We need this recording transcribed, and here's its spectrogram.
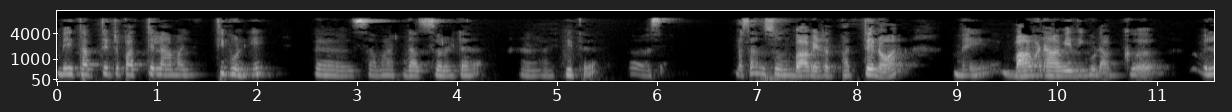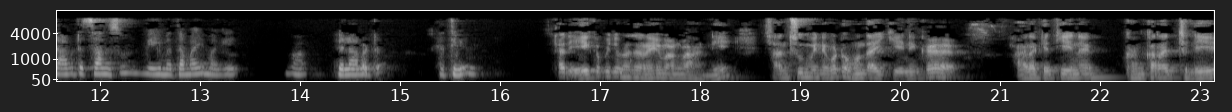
මේ தත්ත්වයටපත් වෙලාමයි තිබුණේ. සමහර දස්වලට හිත ප්‍රසංසුන් භාවයටපත් වෙනවා. මේ භාවනාවේදී ගොඩක් වෙලාවට සංසුන් වීම තමයි මගේ වෙලාවට ඇති වෙන්නේ. හරි ඒක පිළිබඳව නෙමෙයි මම අහන්නේ සංසුන් වෙනකොට හොඳයි කියන එක ආරකේ තියෙන කංකරච්චලේ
